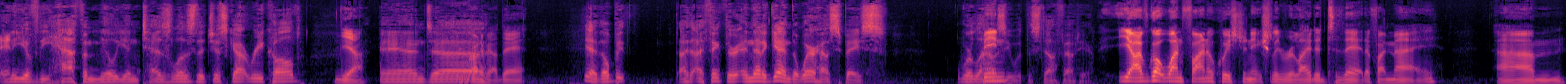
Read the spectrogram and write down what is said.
any of the half a million Teslas that just got recalled, yeah, and you're uh, right about that. yeah, they'll be. I, I think they're, and then again, the warehouse space. We're Ben- lousy with the stuff out here. Yeah, I've got one final question actually related to that, if I may. Um,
